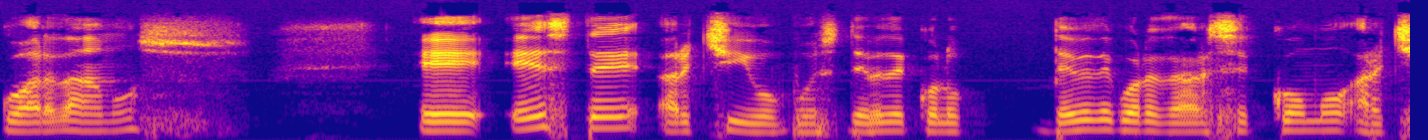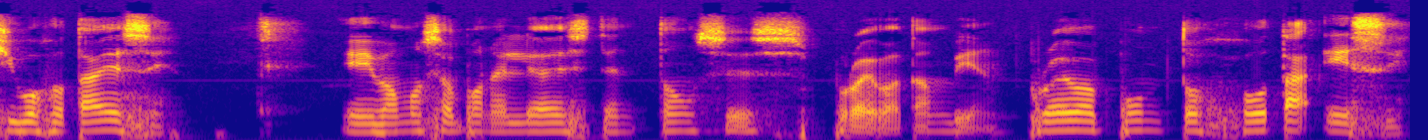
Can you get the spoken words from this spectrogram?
Guardamos. Eh, este archivo pues debe de, debe de guardarse como archivo JS eh, vamos a ponerle a este entonces prueba también. Prueba.js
